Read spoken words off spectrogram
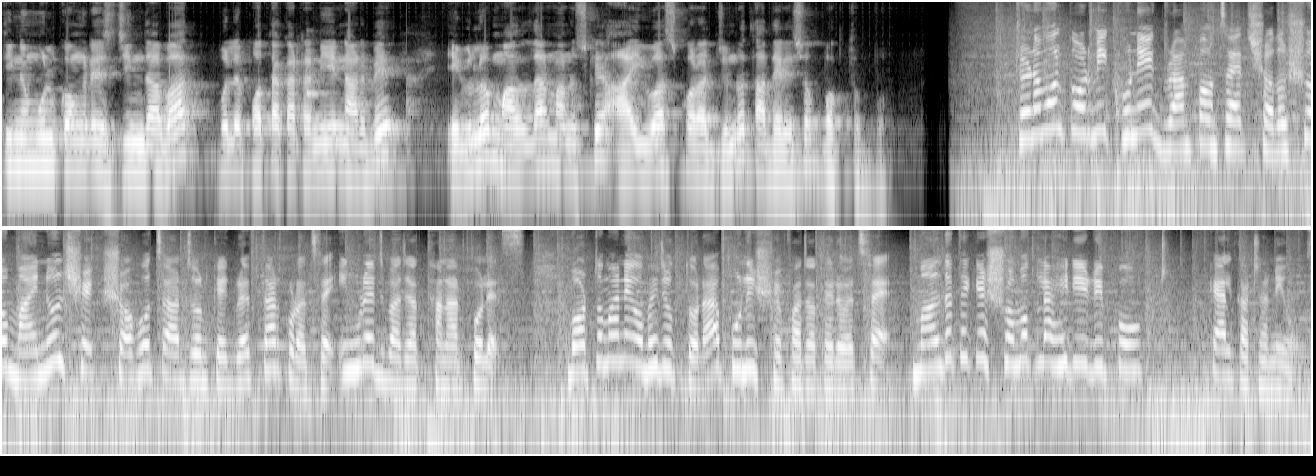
তৃণমূল কংগ্রেস জিন্দাবাদ বলে পতাকাটা নিয়ে নাড়বে। এগুলো মালদার মানুষকে আই ওয়াশ করার জন্য তাদের এসব বক্তব্য। তৃণমূল কর্মী খুনে গ্রাম পঞ্চায়েত সদস্য মাইনুল শেখ সহ চারজনকে গ্রেফতার করেছে ইংরেজবাজার থানার পুলিশ। বর্তমানে অভিযুক্তরা পুলিশ হেফাজতে রয়েছে। মালদা থেকে সমক লাহিড়ির রিপোর্ট, ক্যালকাটা নিউজ।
